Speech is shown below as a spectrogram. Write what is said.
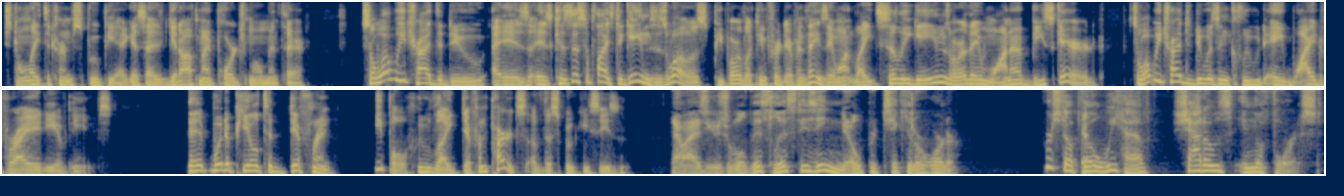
Just don't like the term spoopy. I guess I get off my porch moment there. So what we tried to do is is because this applies to games as well as people are looking for different things. They want light, silly games, or they want to be scared. So what we tried to do is include a wide variety of games that would appeal to different people who like different parts of the spooky season. Now, as usual, this list is in no particular order. First up, though, we have Shadows in the Forest.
